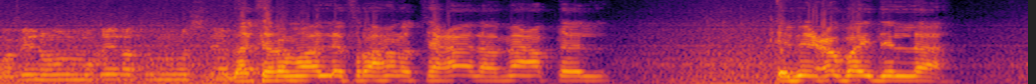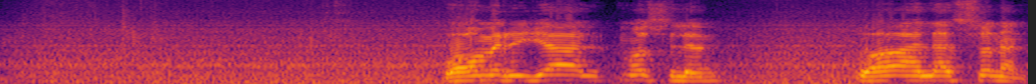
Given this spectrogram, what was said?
ومنهم المغيرة بن مسلم. ذكر المؤلف رحمه الله تعالى معقل ابن عبيد الله. وهو من رجال مسلم وأهل السنن.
